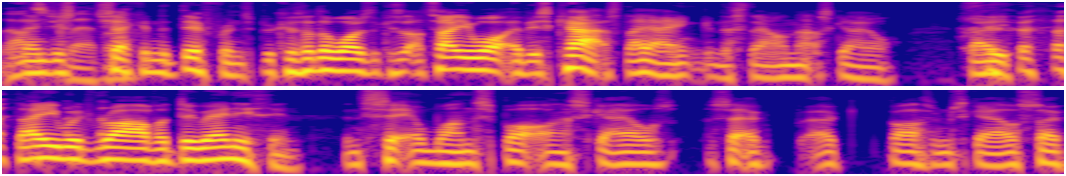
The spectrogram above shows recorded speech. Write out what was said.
and That's then just clever. checking the difference. Because otherwise, because I'll tell you what, if it's cats, they ain't going to stay on that scale. They they would rather do anything than sit in one spot on a scale, set of uh, bathroom scale. So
